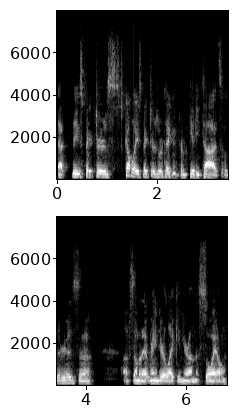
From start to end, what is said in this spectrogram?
that these pictures, a couple of these pictures were taken from Kitty Todd, so there is uh, of some of that reindeer lichen here on the soil.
